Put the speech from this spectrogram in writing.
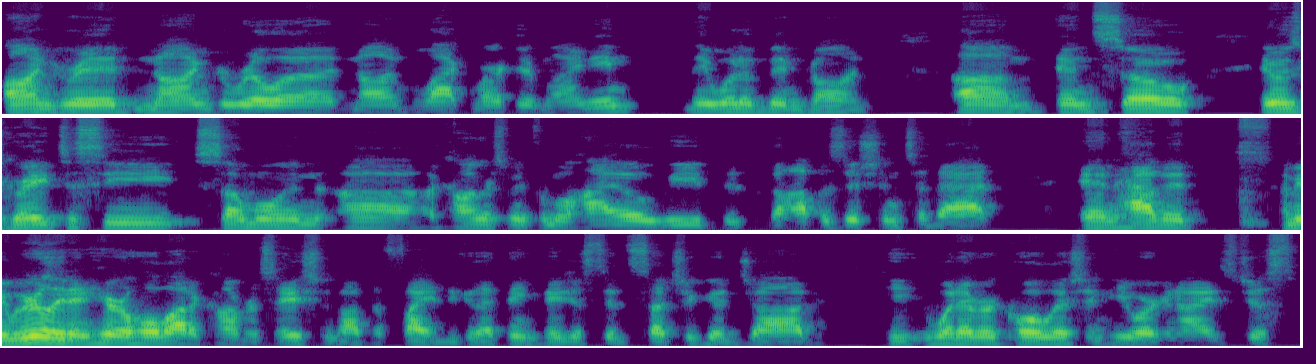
on grid, non guerrilla, non black market mining. They would have been gone. Um, and so it was great to see someone, uh, a congressman from Ohio, lead the, the, opposition to that. and have it. I mean, we really didn't hear a whole lot of conversation about the fight because I think they just did such a good job. He, whatever coalition he organized, just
